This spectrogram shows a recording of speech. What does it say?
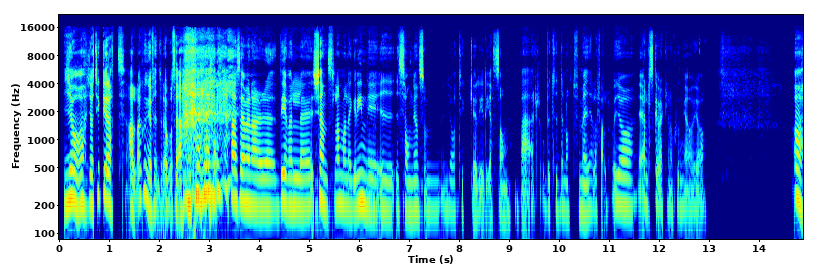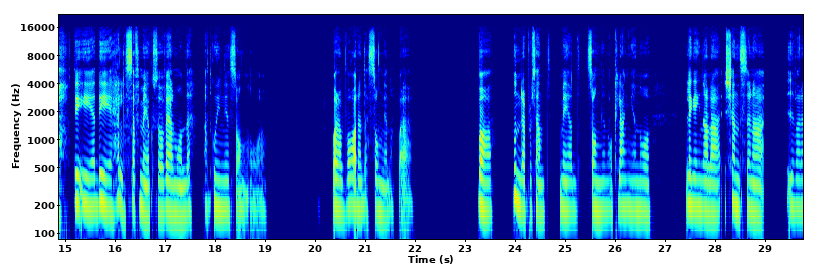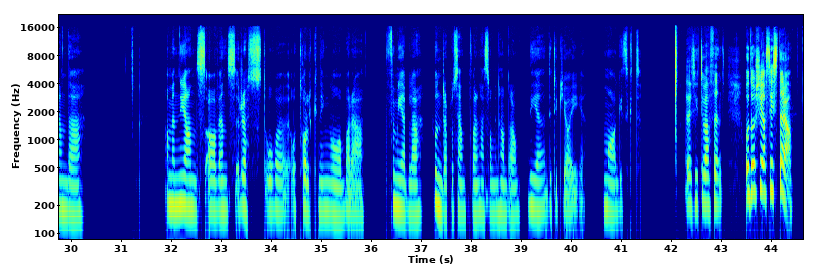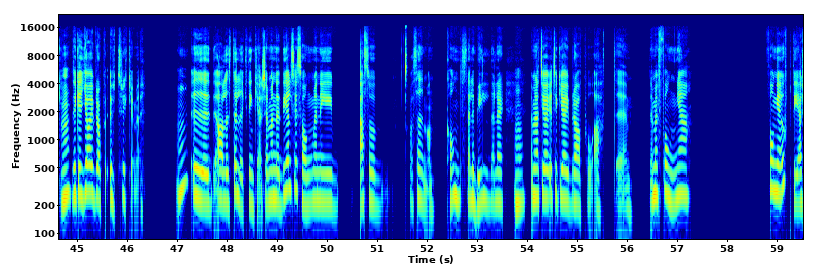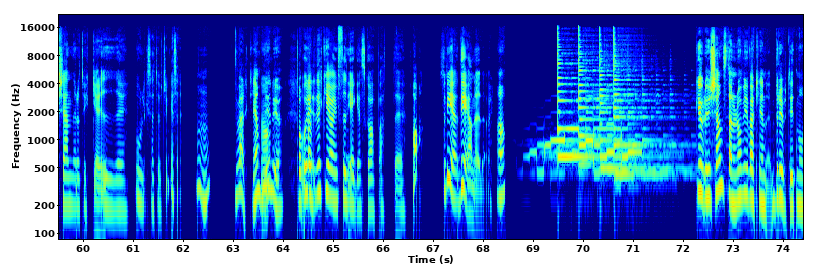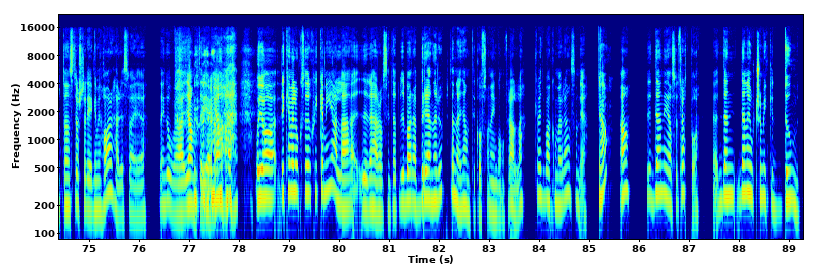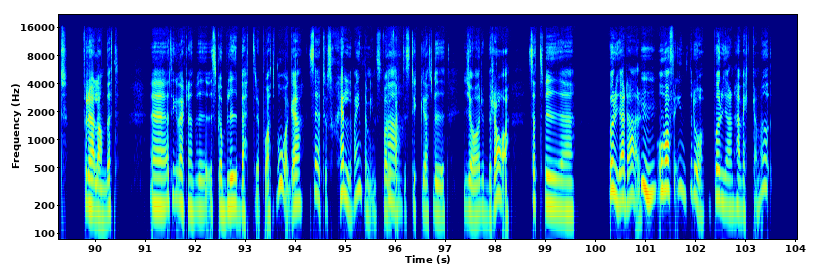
Ja, jag tycker att alla sjunger fint, jag på att säga. alltså jag menar, det är väl eh, känslan man lägger in i, Mm. i, i sången som jag tycker är det som bär och betyder något för mig i alla fall. Och jag, jag älskar verkligen att sjunga och jag... Ah, det, är, det är hälsa för mig också, välmående. Att gå in i en sång och bara vara den där sången. Att bara vara 100% med sången och klangen och lägga in alla känslorna i varenda ja, men nyans av ens röst och, och tolkning och bara förmedla 100% vad den här sången handlar om. Det, det tycker jag är magiskt. Jag tyckte det var fint. Och då kör jag sista då. Mm. Jag tycker jag är bra på att uttrycka mig. Mm. I, ja, lite likning kanske, men dels i sång, men i, alltså, vad säger man, konst eller bild eller, Mm. jag, att jag, jag tycker jag är bra på att eh, men fånga, fånga upp det jag känner och tycker i eh, olika sätt att uttrycka sig. Mm. Verkligen, Ja. det är det ju. Toppen. Och det, det tycker jag är en fin egenskap att eh, ha. Så det, det är jag nöjd över. Gud, hur känns det? Nu har vi verkligen brutit mot den största regeln vi har här i Sverige. Den goda janteregeln. och jag, vi kan väl också skicka med alla i det här avsnittet att vi bara bränner upp den där jantekoftan en gång för alla. Kan vi inte bara komma överens om det? Ja. Ja, den är jag så trött på. Den, den har gjort så mycket dumt för det här landet. Eh, jag tycker verkligen att vi, vi ska bli bättre på att våga säga till oss själva, inte minst, vad Ja. vi faktiskt tycker att vi gör bra. Så att vi eh, börjar där. Mm. Och varför inte då börja den här veckan med att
